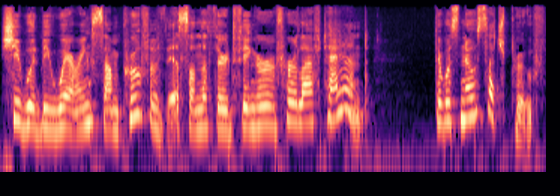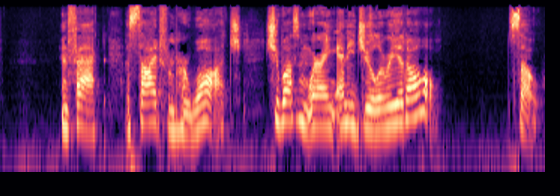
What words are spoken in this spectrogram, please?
she would be wearing some proof of this on the third finger of her left hand. There was no such proof. In fact, aside from her watch, she wasn't wearing any jewelry at all. So,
